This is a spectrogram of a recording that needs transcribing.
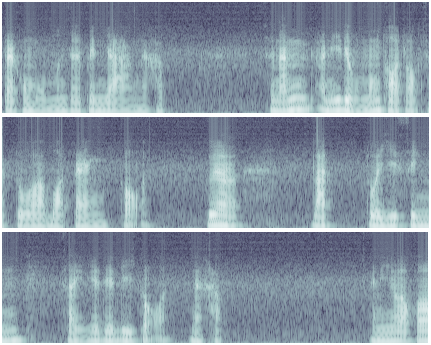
แต่ของผมมันจะเป็นยางนะครับ ฉะนั้นอันนี้เดี๋ยวผมต้องถอดออกจากตัวบอร์ดแปลงก่อน เพื่อรัดตัวฮีทซิงค์ใส่ SSD ก่อนนะครับ อันนี้เราก็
